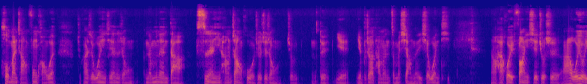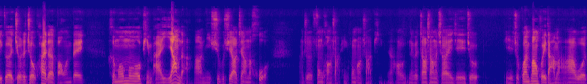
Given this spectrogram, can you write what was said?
后半场疯狂问，就开始问一些那种能不能打私人银行账户，就这种就。对，也也不知道他们怎么想的一些问题，然后还会放一些，就是啊，我有一个九十九块的保温杯，和某某某品牌一样的啊，你需不需要这样的货？啊，就疯狂刷屏，疯狂刷屏。然后那个招商的小姐姐也就也就官方回答嘛，啊，我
